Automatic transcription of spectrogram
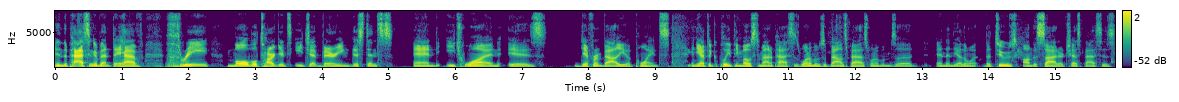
In the passing event, they have three mobile targets, each at varying distance, and each one is different value of points, and you have to complete the most amount of passes. One of them's a bounce pass, one of them's a, and then the other one, the twos on the side are chest passes,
